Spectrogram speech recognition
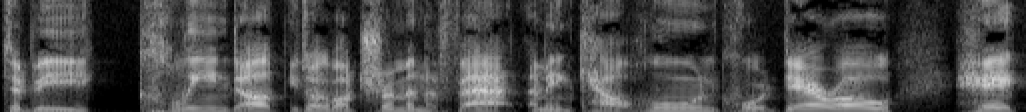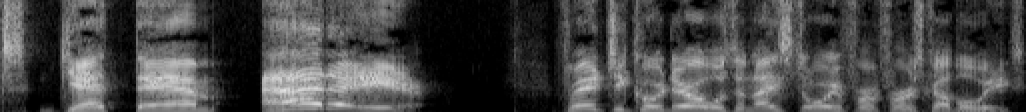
to be cleaned up, you talk about trimming the fat. I mean, Calhoun, Cordero, Hicks, get them out of here. Franchy Cordero was a nice story for the first couple weeks.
